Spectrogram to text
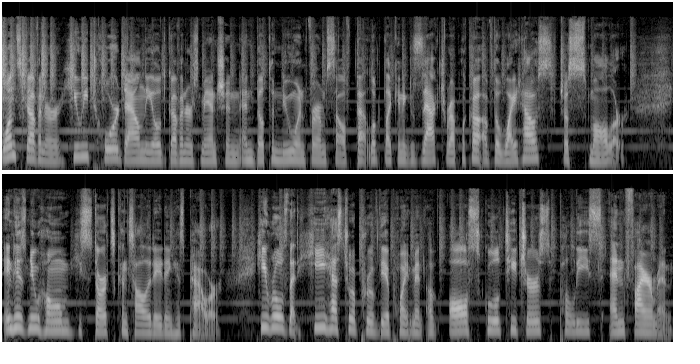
Once governor, Huey tore down the old governor's mansion and built a new one for himself that looked like an exact replica of the White House, just smaller. In his new home, he starts consolidating his power. He rules that he has to approve the appointment of all school teachers, police, and firemen.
